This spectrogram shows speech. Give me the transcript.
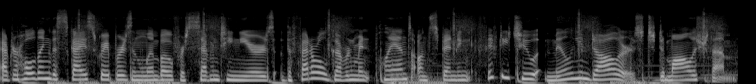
After holding the skyscrapers in limbo for 17 years, the federal government plans on spending $52 million to demolish them.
